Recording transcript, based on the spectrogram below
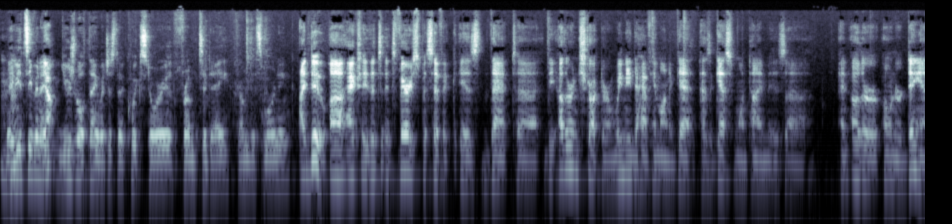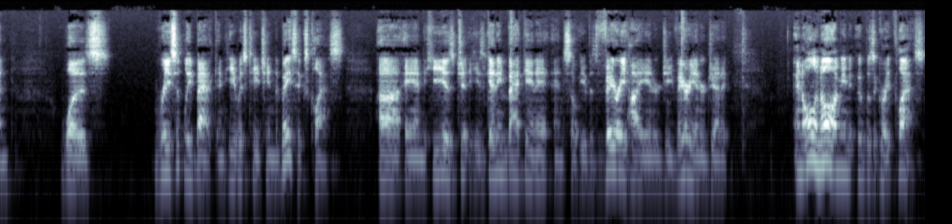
maybe it's even a Yeah. usual thing, but just a quick story from today, from this morning. I do. Uh, actually, that's it's very specific. Is that uh, the other instructor, and we need to have him on a guest as a guest one time. Is uh, an other owner Dan was recently back, and he was teaching the basics class. Uh, and he is he's getting back in it, and so he was very high energy, very energetic. And all in all, I mean, it was a great class.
